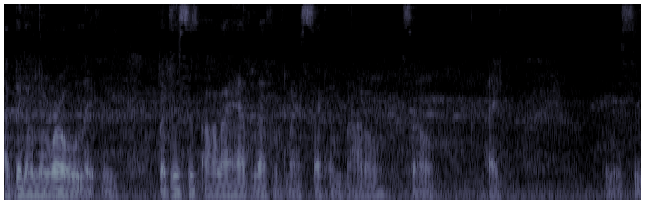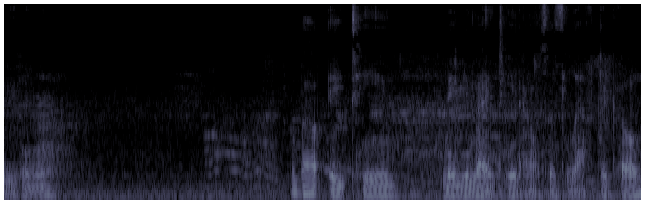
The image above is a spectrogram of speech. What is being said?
I've been on the roll lately. But this is all I have left of my second bottle. So, like, let me see here. About 18, maybe 19 ounces left to go.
